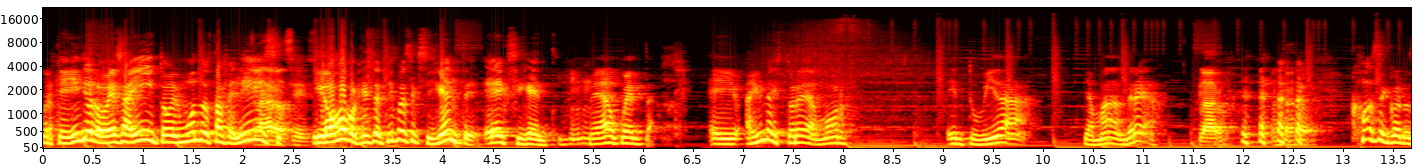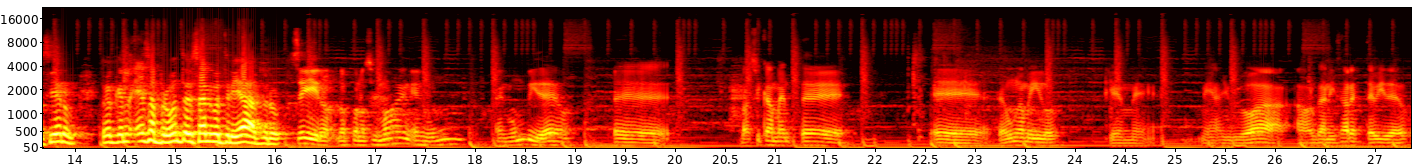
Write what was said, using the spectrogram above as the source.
Porque Indio lo ves ahí todo el mundo está feliz. Claro, y, sí, y sí. ojo, porque este tipo es exigente, exigente, me he dado cuenta. Eh, hay una historia de amor en tu vida llamada Andrea. Claro. ¿Cómo se conocieron? Creo que esa pregunta es algo triada, pero Sí, no- nos conocimos en, en un, en un video. Eh, básicamente, eh, tengo un amigo que me, me ayudó a, a organizar este video.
